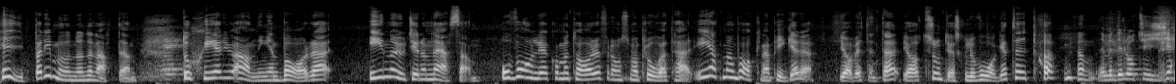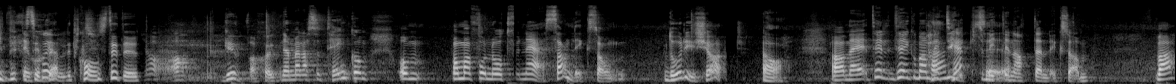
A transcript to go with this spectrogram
tejpa din mun under natten. Då sker ju andningen bara in och ut genom näsan. Och vanliga kommentarer för de som har provat här är att man vaknar piggare. Jag vet inte, jag tror inte jag skulle våga tejpa. Men, Nej men det låter ju jättesjukt. Det ser väldigt konstigt ut. Ja, gud vad sjukt. Nej men alltså tänk om, om, om man får något för näsan liksom. Då är det ju kört. Ja. Ja nej, tänk om man Panik, blir täppt mitt i natten liksom. Va?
